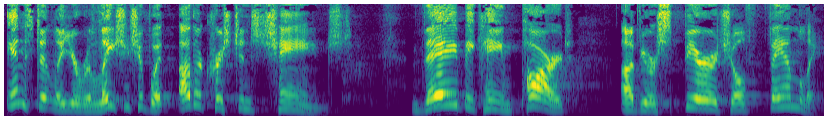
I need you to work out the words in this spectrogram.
Instantly, your relationship with other Christians changed. They became part of your spiritual family.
